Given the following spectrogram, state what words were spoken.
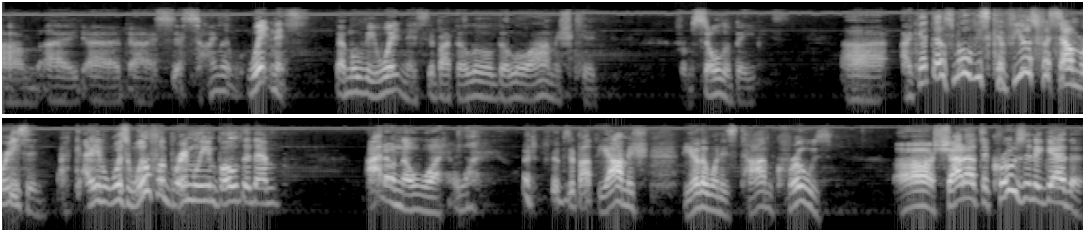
um I, uh, uh, silent witness that movie witness about the little the little amish kid from Solarbabies. Uh, I get those movies confused for some reason. I, I was Wilford Brimley in both of them. I don't know what. What, what it was about the Amish. The other one is Tom Cruise. Oh, shout out to Cruising Together.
